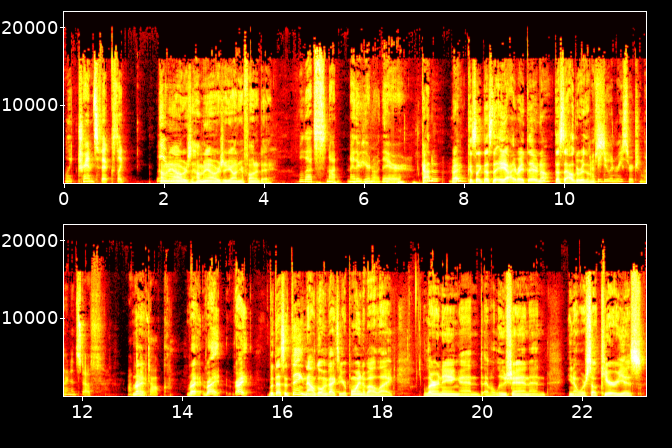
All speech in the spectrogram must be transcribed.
like transfixed, like. how many hours? How many hours are you on your phone a day? Well, that's not neither here nor there. Kinda, right? Because like that's the AI right there. No, that's the algorithms. I'd be doing research and learning stuff on Right. TikTok. Right, right, right. But that's the thing. Now going back to your point about like learning and evolution and you know, we're so curious.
